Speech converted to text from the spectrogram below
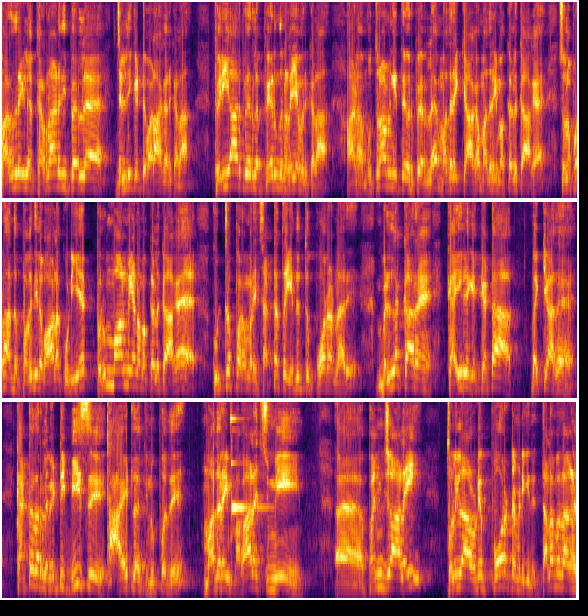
மதுரையில் கருணாநிதி பேரில் ஜல்லிக்கட்டு வளாகம் இருக்கலாம் பெரியார் பேரில் பேருந்து நிலையம் இருக்கலாம் ஆனால் முத்துராமலிங்க தேவர் பேரில் மதுரைக்காக மதுரை மக்களுக்காக சொல்லப்போனால் அந்த பகுதியில் வாழக்கூடிய பெரும்பான்மையான மக்களுக்காக குற்றப்பரம்பரை சட்டத்தை எதிர்த்து போராடினாரு. வெள்ளக்காரன் கைரேகை கேட்டா வைக்காத கட்டவரில் வெட்டி வீசு. ஆயிரத்தி தொள்ளாயிரத்தி முப்பது மதுரை மகாலட்சுமி பஞ்சாலை தொழிலாளருடைய போராட்டம் வெடிக்குது. தலைமை தாங்க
